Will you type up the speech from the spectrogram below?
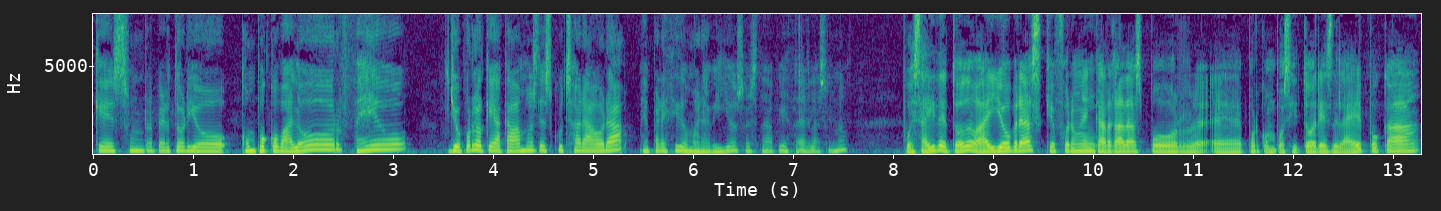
que es un repertorio con poco valor, feo, Yo por lo que acabamos de escuchar ahora, me ha parecido maravilloso esta pieza de Glass Uno. Pues hay de todo. Hay obras que fueron encargadas por, eh, por compositores de la época,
